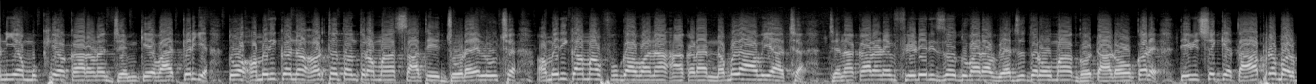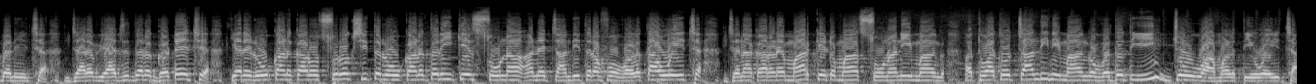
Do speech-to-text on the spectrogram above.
અન્ય મુખ્ય કારણ જેમ કે વાત કરીએ તો અમેરિકન અર્થતંત્રમાં સાથે જોડાયેલું છે. અમેરિકામાં ફુગાવાના આંકડા નબળા આવ્યા છે, જેના કારણે ફેડ રિઝર્વ દ્વારા વ્યાજદરોમાં ઘટાડો કરે તેવી શક્યતા પ્રબળ બની છે. જ્યારે વ્યાજદર ઘટે છે, ત્યારે રોકાણકારો સુરક્ષિત રોકાણ તરીકે સોના અને ચાંદી તરફ વળતા હોય છે, જેના કારણે માર્કેટમાં સોનાની માંગ અથવા તો ચાંદીની માંગ વધતી જોવા મળતી હોય છે.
